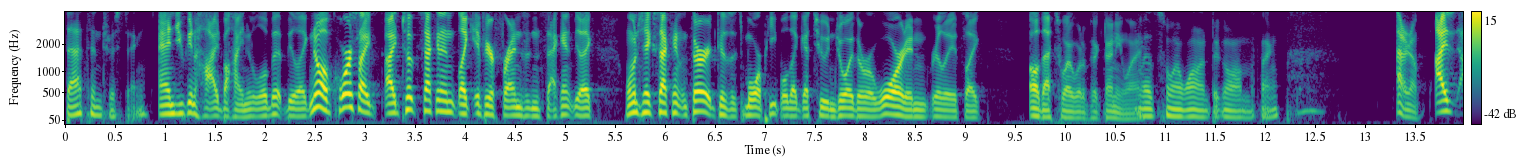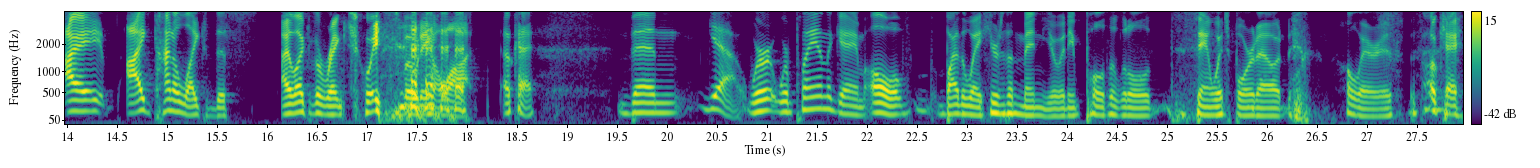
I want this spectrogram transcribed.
That's interesting. and you can hide behind it a little bit. Be like, no, of course I, I took second. And, like if your friends in second, be like, I want to take second and third because it's more people that get to enjoy the reward. And really, it's like, oh, that's who I would have picked anyway. That's who I wanted to go on the thing. I don't know. I I I kind of liked this. I liked the ranked choice voting a lot. Okay. Then yeah, we're we're playing the game. Oh, by the way, here's the menu, and he pulls a little sandwich board out. Hilarious. Okay,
